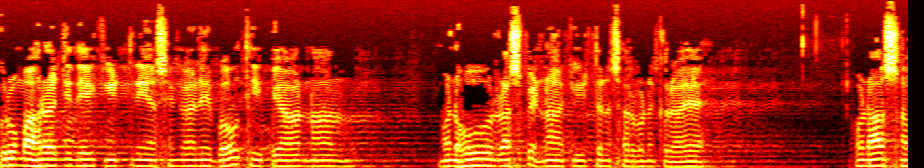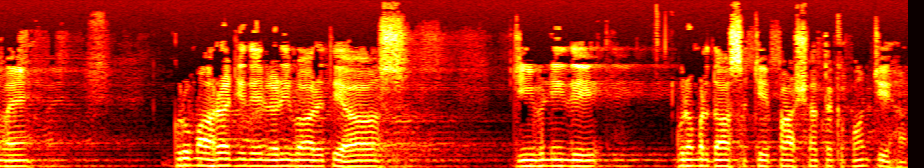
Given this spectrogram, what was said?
ਗੁਰੂ ਮਹਾਰਾਜ ਜੀ ਦੇ ਕੀਰਤਨੀਆਂ ਸਿੰਘਾਂ ਨੇ ਬਹੁਤ ਹੀ ਪਿਆਰ ਨਾਲ ਮਨੋਹਰ ਰਸ ਭਿੰਨਾ ਕੀਰਤਨ ਸਰਵਣ ਕਰਾਇਆ ਹੁਣ ਆ ਸਮੇਂ ਗੁਰੂ ਮਹਾਰਾਜ ਜੀ ਦੇ ਲੜੀਵਾਰ ਇਤਿਹਾਸ, ਜੀਵਨੀ ਦੇ ਗੁਰੂ ਅਮਰਦਾਸ ਸੱਚੇ ਪਾਤਸ਼ਾਹ ਤੱਕ ਪਹੁੰਚੇ ਹਨ।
